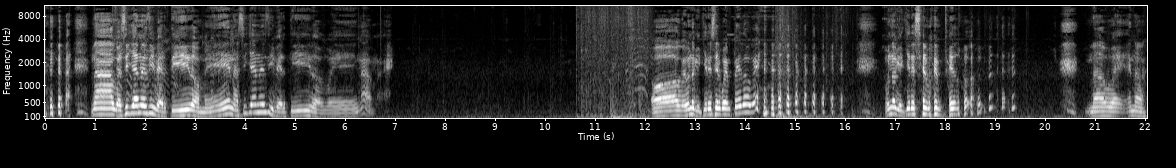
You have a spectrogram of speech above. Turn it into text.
No, güey, así ya no es divertido, men. Así ya no es divertido, güey. No, man. Oh, güey, uno que quiere ser buen pedo, güey. Uno que quiere ser buen pedo. No, bueno. No,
